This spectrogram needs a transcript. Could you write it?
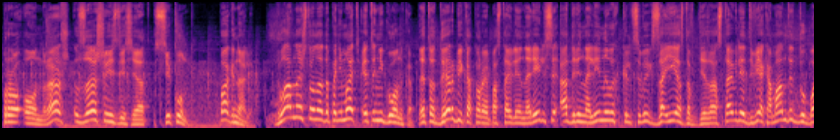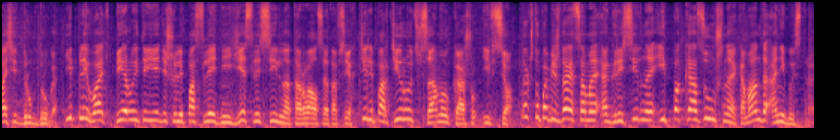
про OnRush за 60 секунд. Погнали! Главное, что надо понимать, это не гонка. Это дерби, которое поставили на рельсы адреналиновых кольцевых заездов, где заставили две команды дубасить друг друга. И плевать, первый ты едешь или последний, если сильно оторвался ото всех, телепортируют в самую кашу и все. Так что побеждает самая агрессивная и показушная команда, а не быстрая.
